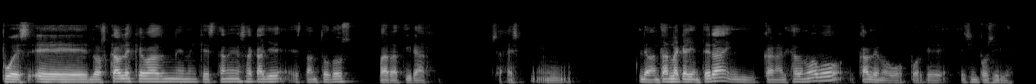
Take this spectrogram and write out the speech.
Pues eh, los cables que, van que están en esa calle están todos para tirar. O sea, es mm, levantar la calle entera y canalizado nuevo, cable nuevo, porque es imposible.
